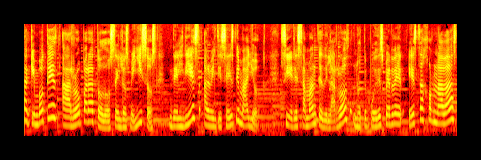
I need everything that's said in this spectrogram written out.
aquí en botes, arroz para todos en Los Mellizos, del 10 al 26 de mayo. Si eres amante del arroz, no te puedes perder estas jornadas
